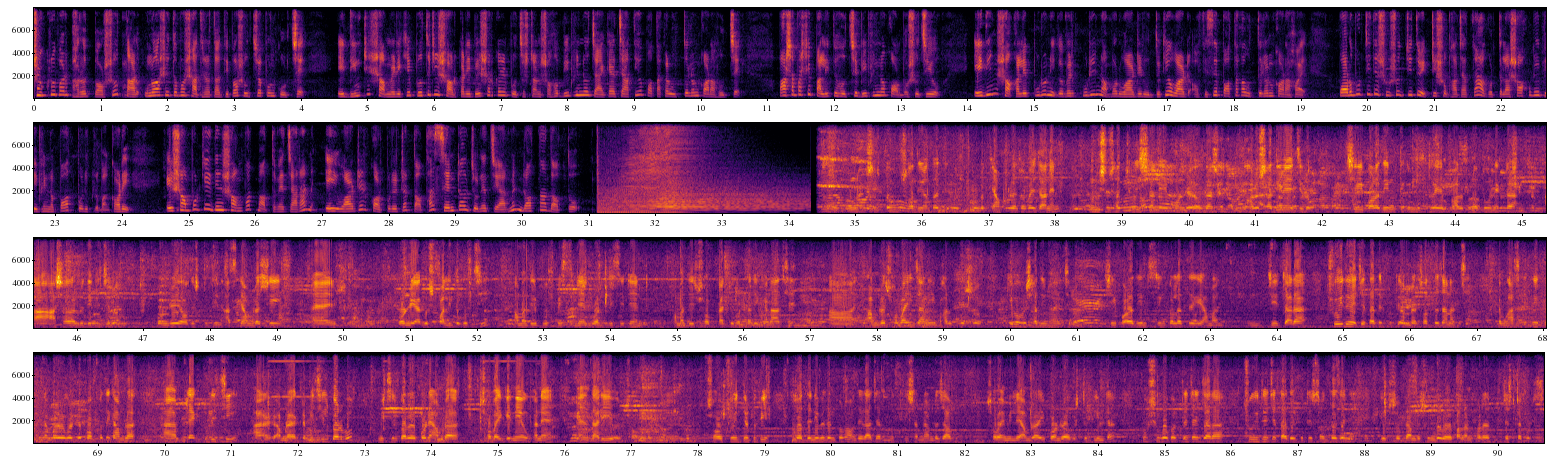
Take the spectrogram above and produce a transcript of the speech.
শুক্রবার ভারতবর্ষ তার উনআশিতম স্বাধীনতা দিবস উদযাপন করছে। এই দিনটি সামনে রেখে প্রতিটি সরকারি, বেসরকারি প্রতিষ্ঠান সহ বিভিন্ন জায়গায় জাতীয় পতাকার উত্তোলন করা হচ্ছে। পাশাপাশি পালিত হচ্ছে বিভিন্ন কর্মসূচিও। এদিন সকালে পুর নিগমের কুড়ি নম্বর ওয়ার্ডের উদ্যোগে ওয়ার্ড অফিসে পতাকা উত্তোলন করা হয়। পরবর্তীতে সুসজ্জিত একটি শোভাযাত্রা আগরতলা শহরে বিভিন্ন পথ পরিক্রমা করে। এ সম্পর্কে এদিন সংবাদ মাধ্যমে জানান, এই ওয়ার্ডের কর্পোরেটর তথা সেন্ট্রাল জোনের চেয়ারম্যান রত্না দত্ত। স্বাধীনতা দিবস উপলক্ষে আপনারা সবাই জানেন, উনিশশো সাতচল্লিশ সালে পনেরোই আগস্ট ভারত স্বাধীন হয়েছিল। সেই পরাধীন থেকে মুক্ত হয়ে ভারত নতুন একটা আশা আলো দেখেছিল। পনেরোই আগস্টের দিন আজকে আমরা সেই পনেরোই আগস্ট পালিত করছি। আমাদের বুথ প্রেসিডেন্ট, ওয়ার্ড প্রেসিডেন্ট, আমাদের সব কার্যকর্তারা এখানে আছে। আমরা সবাই জানি ভারতবর্ষ কীভাবে স্বাধীন হয়েছিল। সেই পরাধীন শৃঙ্খলা থেকে আমার যে যারা শহীদ হয়েছে, তাদের প্রতি আমরা শ্রদ্ধা জানাচ্ছি এবং আজকে যে কুড়ি নম্বর পক্ষ থেকে আমরা ফ্ল্যাগ তুলেছি আর আমরা একটা মিছিল করব। মিছিল করার পরে আমরা সবাইকে নিয়ে ওখানে দাঁড়িয়ে শহীদদের প্রতি শ্রদ্ধা নিবেদন করব। আমাদের রাজার মূর্তির সামনে আমরা যাব। সবাই মিলে আমরা এই পনেরো আগস্টের দিনটা খুব শুভ করতে চাই। যারা শহীদ হয়েছে তাদের প্রতি শ্রদ্ধা জানিয়ে এই উৎসবটা আমরা সুন্দরভাবে পালন করার চেষ্টা করছি।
